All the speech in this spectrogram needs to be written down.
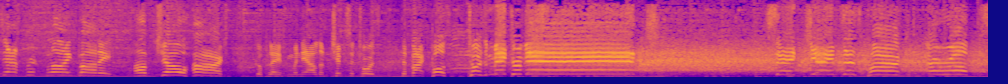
desperate flying body of Joe Hart. Good play from Wijnaldum, chips it towards the back post, towards Mitrovic! St James's Park erupts!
